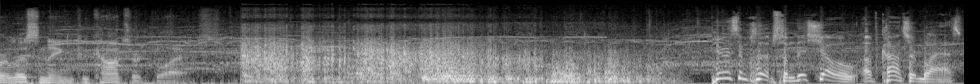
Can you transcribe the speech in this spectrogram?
are listening to Concert Blast. Here are some clips from this show of Concert Blast.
